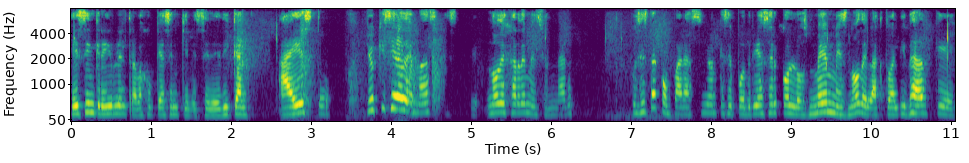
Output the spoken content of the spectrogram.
Es increíble el trabajo que hacen quienes se dedican a esto. Yo quisiera además este, no dejar de mencionar pues esta comparación que se podría hacer con los memes, ¿no? De la actualidad que,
